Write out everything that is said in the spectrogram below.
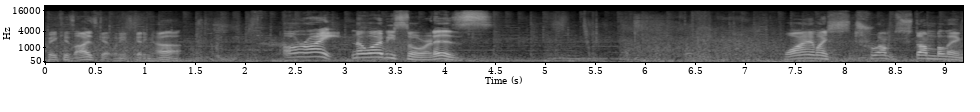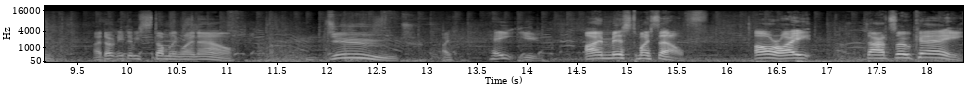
big his eyes get when he's getting hurt. Alright, no Ivysaur it is. Why am I strump stumbling? I don't need to be stumbling right now. Dude, I hate you. I missed myself. All right, that's okay.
